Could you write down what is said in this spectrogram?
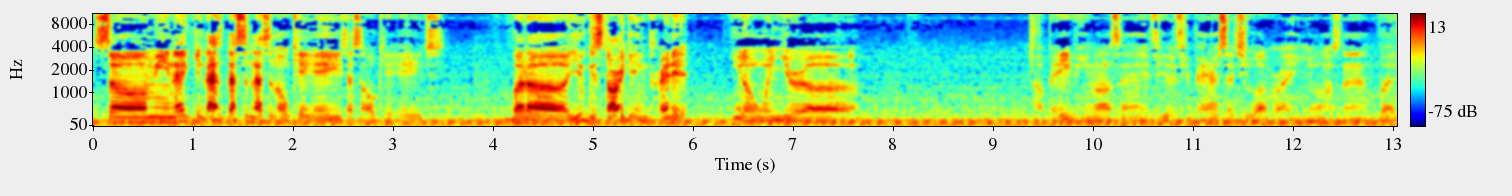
So i mean that, that's that's an, that's an okay age that's an okay age. But uh you can start getting credit you know when you're uh a baby you know what i'm saying? If you if your parents set you up right you know what i'm saying? But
